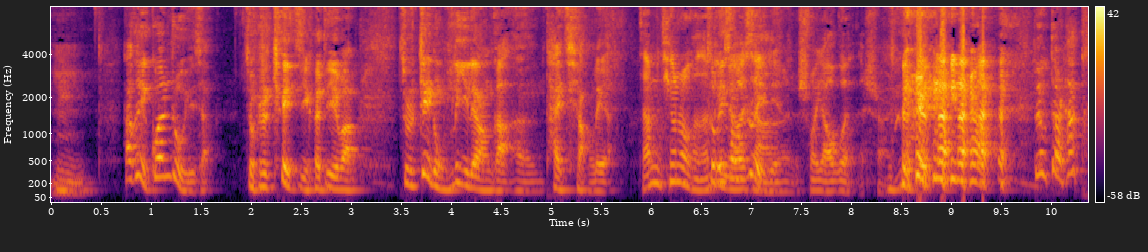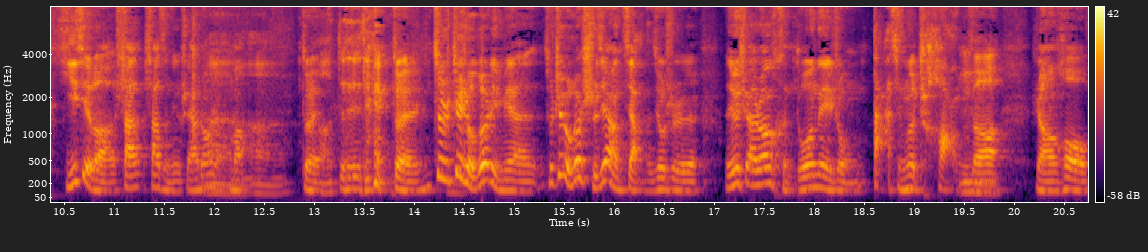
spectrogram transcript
嗯，大家可以关注一下，就是这几个地方，就是这种力量感太强烈。了。咱们听众可能特别像瑞典。想说摇滚的事儿，对，但是他提起了杀杀死那个石家庄人嘛，嗯，对。哦，对对对，对，就是这首歌里面，就这首歌实际上讲的就是，因为石家庄很多那种大型的厂子，嗯然后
